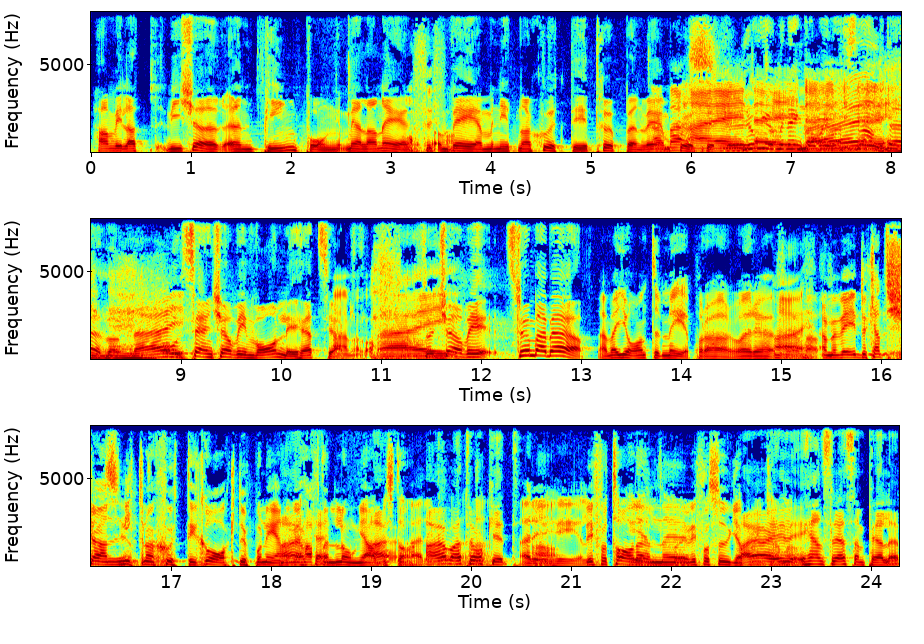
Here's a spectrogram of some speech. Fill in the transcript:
Han vill att vi kör en pingpong mellan er. Oh, VM 1970, truppen VM ja, 70. Nej, jo, nej, men den kommer nej, snabbt över. Nej. Och sen kör vi en vanlig hetsjakt. Nej, så kör vi. Sundberg börjar. Nej men jag är inte med på det här. Vad är det här för nej. Ja, men vi, Du kan inte köra 1970 rakt upp och ner när vi har haft en lång arbetsdag. Nej, det vad tråkigt. Nej, det är helt, vi får ta den, eh, vi får suga på den kameran. Jag är hemskt ledsen Pelle.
